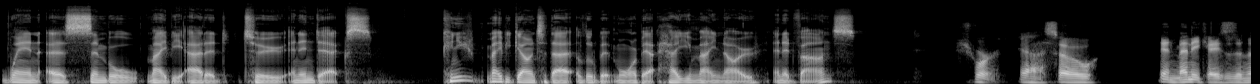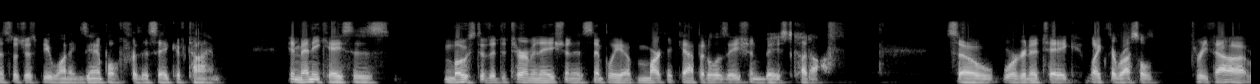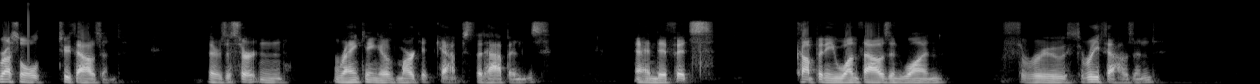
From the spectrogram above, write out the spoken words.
when a symbol may be added to an index. Can you maybe go into that a little bit more about how you may know in advance? Sure. Yeah. So, in many cases, and this will just be one example for the sake of time, in many cases, most of the determination is simply a market capitalization based cutoff. So, we're going to take like the Russell 3000, uh, Russell 2000 there's a certain ranking of market caps that happens. And if it's company 1001 through 3000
